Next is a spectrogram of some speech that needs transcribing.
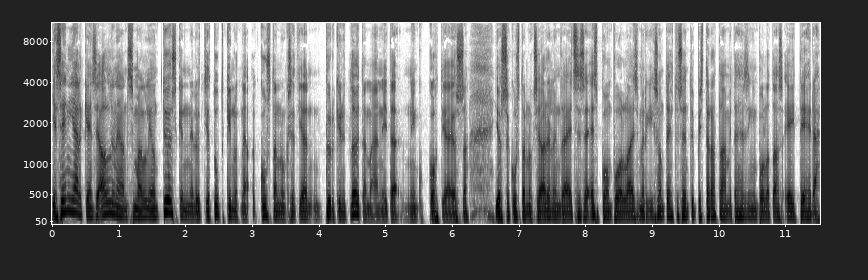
Ja sen jälkeen se allianssimalli on työskennellyt ja tutkinut ne kustannukset ja pyrkinyt löytämään niitä niin kuin kohtia, jossa, jossa kustannuksia adellentaa. Itse asiassa Espoon puolella esimerkiksi on tehty sen tyyppistä rataa, mitä Helsingin puolella taas ei tehdä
